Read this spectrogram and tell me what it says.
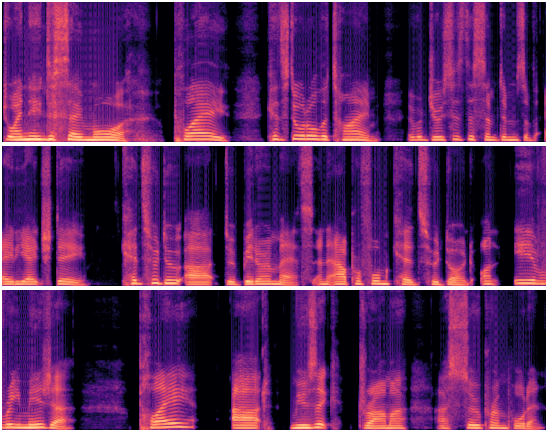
Do I need to say more? Play. Kids do it all the time. It reduces the symptoms of ADHD. Kids who do art do better in maths and outperform kids who don't on every measure. Play, art, music, drama are super important.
